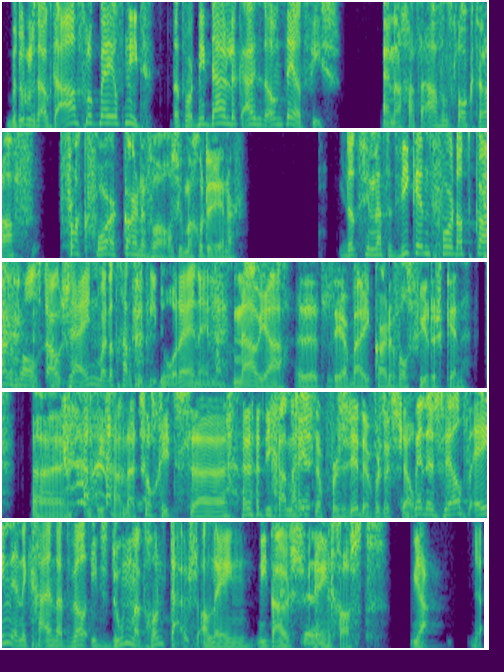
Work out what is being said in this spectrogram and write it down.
bedoelen ze er ook de avondklok mee of niet? Dat wordt niet duidelijk uit het OMT-advies. En dan gaat de avondklok eraf vlak voor carnaval, als ik me goed herinner. Dat is inderdaad het weekend voordat carnaval zou zijn, maar dat gaat natuurlijk niet door hè, in Nederland. Nou ja, het leer bij carnavalsvierders kennen. Uh, die gaan daar toch iets, uh, die gaan daar iets op verzinnen voor zichzelf. Ik ben er zelf één en ik ga inderdaad wel iets doen, maar gewoon thuis alleen. Niet thuis met, uh, één gast. Ja, ja.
